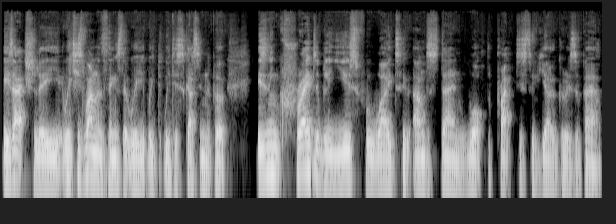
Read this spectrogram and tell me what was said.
is actually, which is one of the things that we we, we discuss in the book, is an incredibly useful way to understand what the practice of yoga is about.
